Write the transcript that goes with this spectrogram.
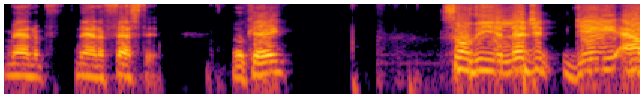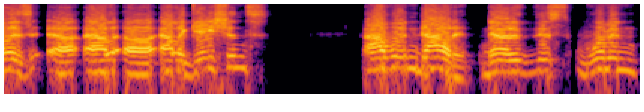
manif- manifested. Okay? So the alleged gay uh, uh, allegations, I wouldn't doubt it. Now, this woman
